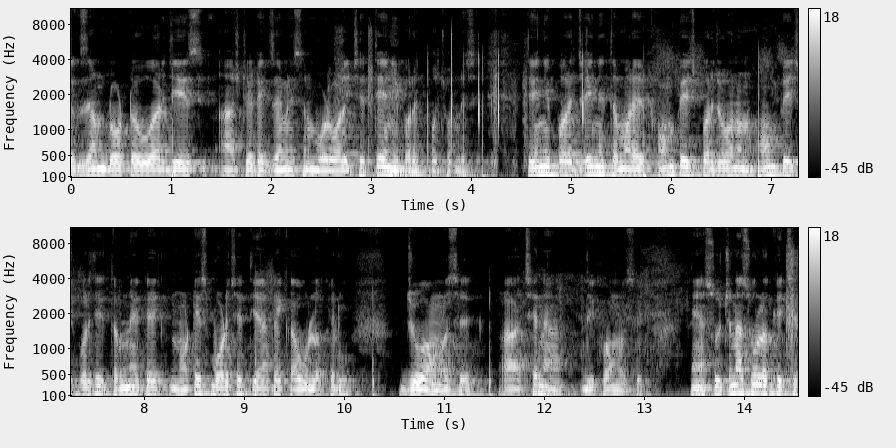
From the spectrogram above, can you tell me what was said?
exam dot ORG state examination બોર્ડવાળી છે, તેની પર જ પહોંચવાનું રહેશે તેની પર જઈને તમારે હોમ પેજ પર જોવાનું હોમ પેજ પરથી તમને કંઈક નોટિસ બોર્ડ છે, ત્યાં કંઈક આવું લખેલું જોવા મળશે. આ છે ને આ દેખવા મળશે. અહીંયા સૂચના શું લખી છે?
